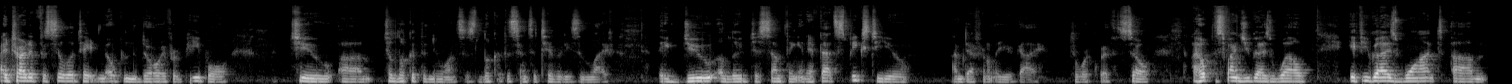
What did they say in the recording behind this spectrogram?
I try to facilitate and open the doorway for people to um, to look at the nuances, look at the sensitivities in life. They do allude to something, and if that speaks to you, I'm definitely your guy to work with. So I hope this finds you guys well. If you guys want, um,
